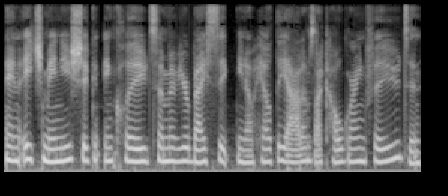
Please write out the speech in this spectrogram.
And each menu should include some of your basic, you know, healthy items like whole grain foods and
